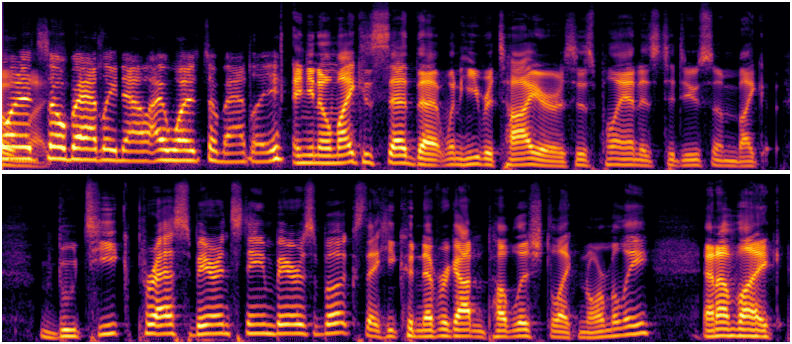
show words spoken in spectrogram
want it much. so badly now. I want it so badly. And you know, Mike has said that when he retires, his plan is to do some like boutique press Berenstain Bears books that he could never gotten published like normally. And I'm like,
